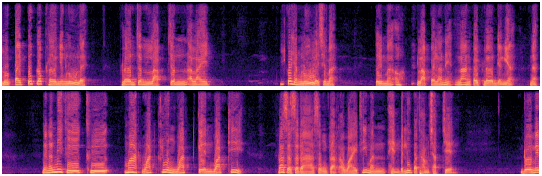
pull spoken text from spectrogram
หลุดไปปุ๊บแล้วเพลินยังรู้เลย เพลินจนหลับจนอะไร ก็ยังรู้เลยใช่ไหมตื่นมาอ๋อหลับไปแล้วเนี่ยนั่งไปเพลินอย่างเงี้ยนะดังนั้นนี่คือคือมาตรวัดเครื่องวัดเกณฑ์วัดที่พระศาสดาทรงตรัสเอาไว้ที่มันเห็นเป็นรูปธรรมชัดเจน โดยไม่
